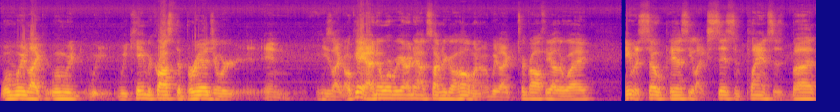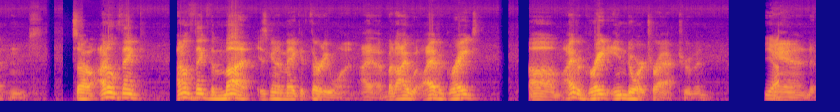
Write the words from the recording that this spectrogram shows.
when we like when we we, we came across the bridge and we're and he's like, okay, I know where we are now. It's time to go home. And we like took off the other way. He was so pissed. He like sits and plants his butt. And so I don't think I don't think the mutt is going to make it 31. I uh, but I will. I have a great um I have a great indoor track, Truman Yeah. and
